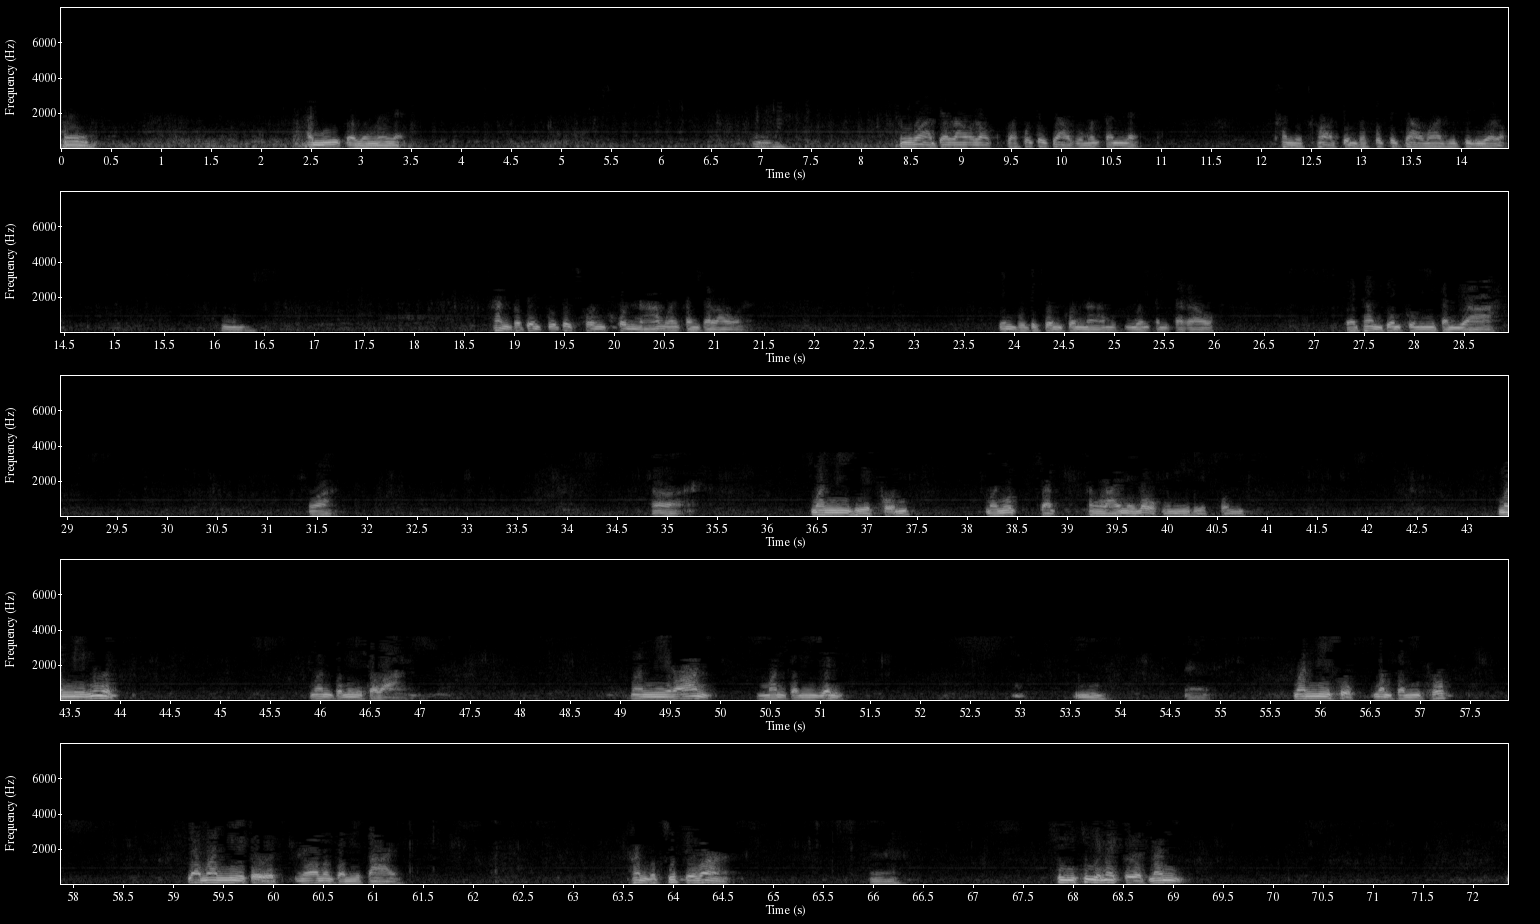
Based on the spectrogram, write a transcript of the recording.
อืมอันนี้ก็อย่างนั้นแหละไม่ว่าจะเราเราพระพุทธเจ้าก็เหมือนกันแหละท่านทอดเป็นพระพุทธเจ้ามาทีเดียวหรอกท่านก็เป็นปุถุชนคนหนาเหมือนกันกับเราเป็นปุถุชนคนหนาเหมือนกันกับเรา แต่ท่านเป็นผู้มีปัญญา ว่าเออมันมีเหตุผล มนุษย์จัดทั้งหลายในโลกนี้มีเหตุผล มันมีมืด มันก็มีสว่าง มันมีร้อน มันก็มีเย็น อืมมันมีสุข มันก็มีทุกข์ แล้วมันมีเกิดแล้วมันก็มีตาย ท่านก็คิดไปว่าสิ่งที่ไม่เกิดนั้น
